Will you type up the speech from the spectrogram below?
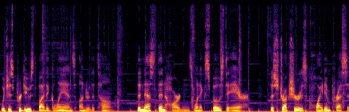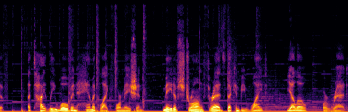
which is produced by the glands under the tongue. The nest then hardens when exposed to air. The structure is quite impressive, a tightly woven hammock-like formation made of strong threads that can be white, yellow, or red.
